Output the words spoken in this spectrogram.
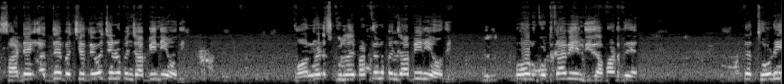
ਸਾਡੇ ਅੱਧੇ ਬੱਚੇ ਤੇ ਉਹ ਜਿਹਨੂੰ ਪੰਜਾਬੀ ਨਹੀਂ ਆਉਂਦੀ। ਕਨਵੈਂਟ ਸਕੂਲਾਂ 'ਚ ਪੜ੍ਹਦੇ ਉਹਨੂੰ ਪੰਜਾਬੀ ਨਹੀਂ ਆਉਂਦੀ। ਉਹ ਹੁਣ ਗੁਟਕਾ ਵੀ ਹਿੰਦੀ ਦਾ ਪੜ੍ਹਦੇ ਆ। ਤੇ ਥੋੜੀ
